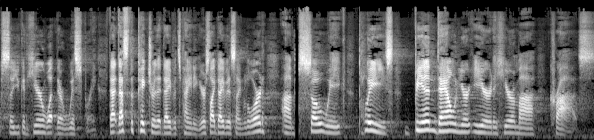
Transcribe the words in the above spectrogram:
so you can hear what they're whispering. That, that's the picture that David's painting here. It's like David is saying, Lord, I'm so weak. Please bend down your ear to hear my cries.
